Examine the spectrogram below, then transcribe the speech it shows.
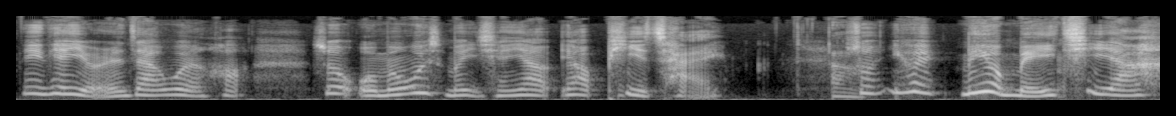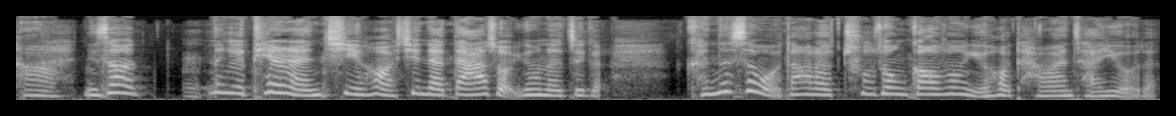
那天有人在问哈，说我们为什么以前要要辟柴？说因为没有煤气呀。你知道那个天然气哈，现在大家所用的这个，可能是我到了初中、高中以后台湾才有的。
